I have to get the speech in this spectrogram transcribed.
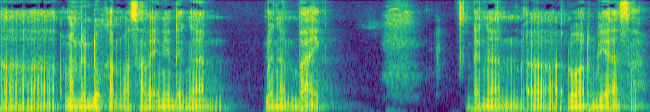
uh, menundukkan masalah ini dengan dengan baik. Dengan uh, luar biasa.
